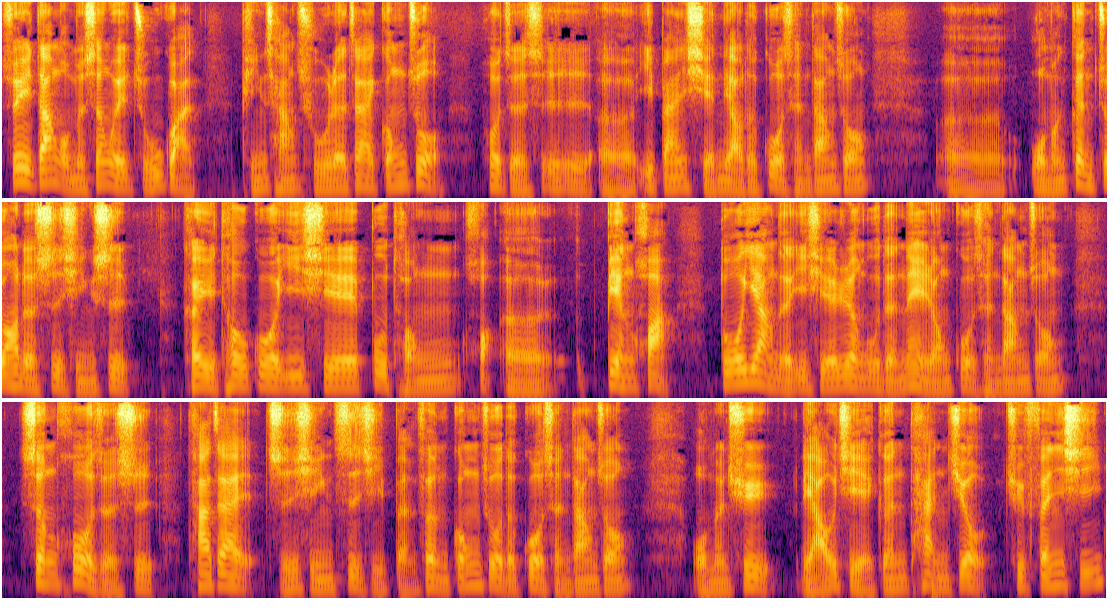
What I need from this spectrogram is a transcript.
所以，当我们身为主管，平常除了在工作，或者是呃，一般闲聊的过程当中，呃，我们更重要的事情是，可以透过一些不同化呃变化多样的一些任务的内容过程当中，甚或者是他在执行自己本分工作的过程当中，我们去了解跟探究，去分析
